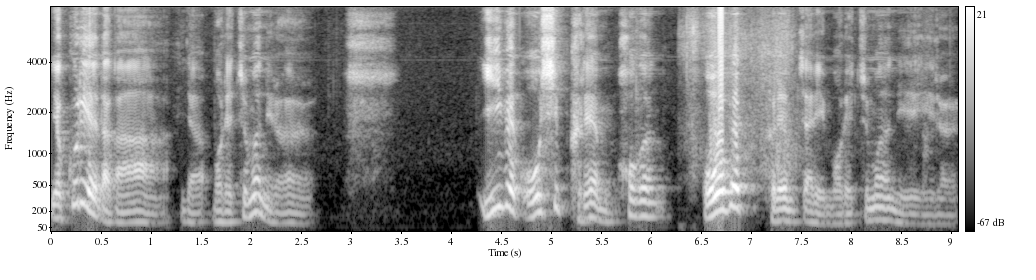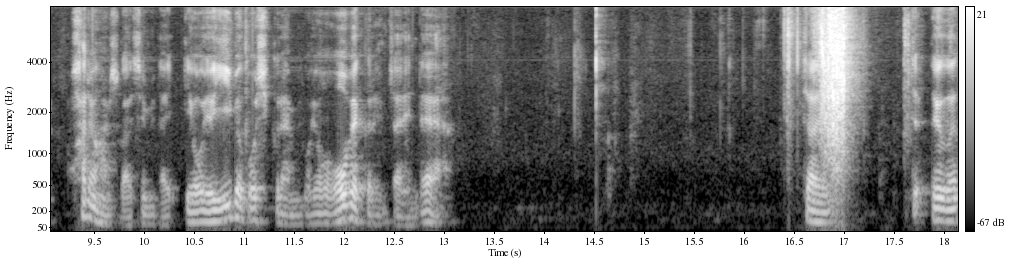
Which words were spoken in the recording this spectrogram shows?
옆구리에다가 이제 모래주머니를 250g 혹은 500g짜리 모래주머니를 활용할 수가 있습니다. 요 250g이고 요 500g 짜리인데 자, 이거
